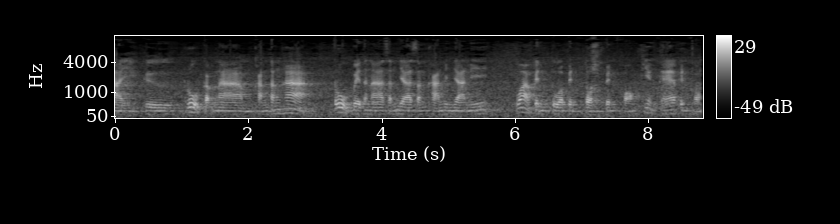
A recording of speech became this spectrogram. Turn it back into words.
ายคือรูปกับนามขันทั้งห้ารูปเวทนาสัญญาสังขารวิญญาณนี้ ว่าเป็นตัวเป็นตนเป็นของเที่ยงแท้เป็นของ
